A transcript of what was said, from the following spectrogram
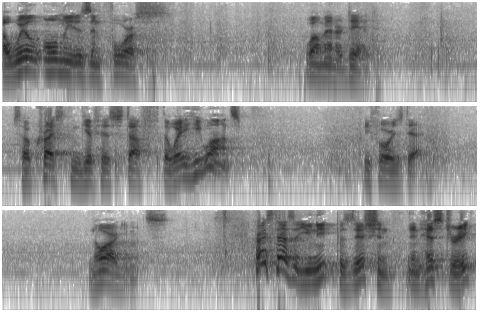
A will only is in force while men are dead. So Christ can give his stuff the way he wants before he's dead. No arguments. Christ has a unique position in history.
